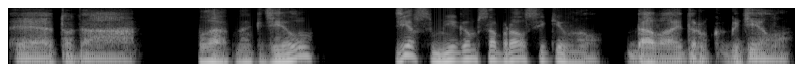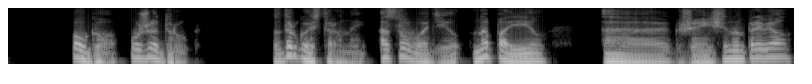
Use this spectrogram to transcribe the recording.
«Это да». «Ладно, к делу». Зевс мигом собрался и кивнул. «Давай, друг, к делу». Ого, уже друг. С другой стороны, освободил, напоил, э, к женщинам привел,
